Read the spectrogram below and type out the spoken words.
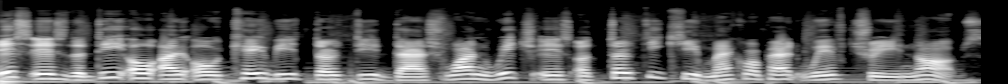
This is the DOIO KB30-1 which is a 30 key macro pad with 3 knobs.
